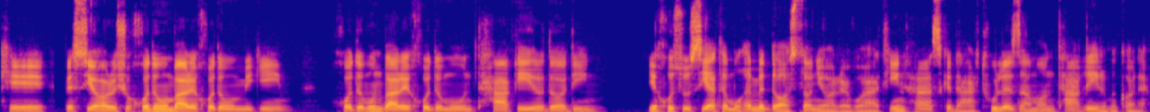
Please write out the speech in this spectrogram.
که بسیارشو خودمون برای خودمون میگیم خودمون برای خودمون تغییر دادیم. یه خصوصیت مهم داستان یا روایت این هست که در طول زمان تغییر می‌کنه.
